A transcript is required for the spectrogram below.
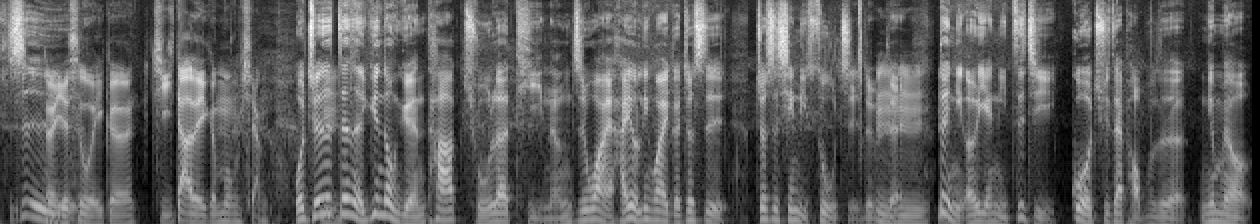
子，是对，也是我一个极大的一个梦想。我觉得真的运动员他除了体能之外，嗯、还有另外一个就是就是心理素质，对不对？嗯、对你而言，你自己过去在跑步的，你有没有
